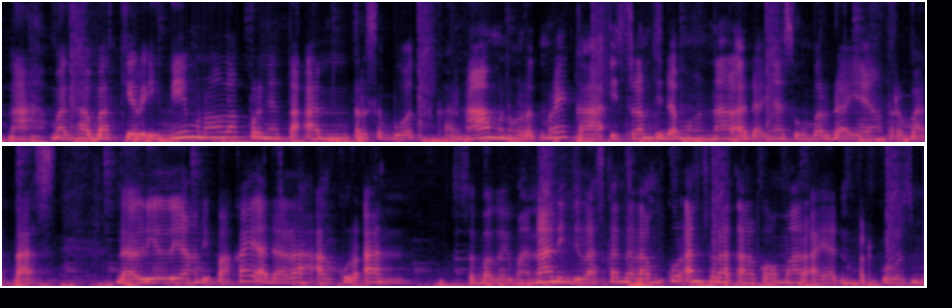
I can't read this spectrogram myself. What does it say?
Nah, mazhab Bakir ini menolak pernyataan tersebut karena menurut mereka Islam tidak mengenal adanya sumber daya yang terbatas. Dalil yang dipakai adalah Al-Quran, sebagaimana dijelaskan dalam Quran Surat Al-Qamar ayat 49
